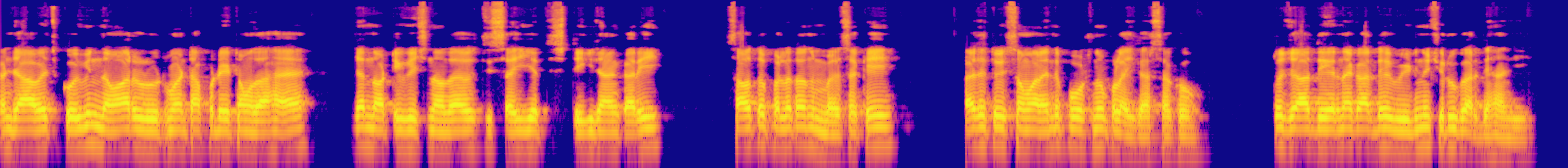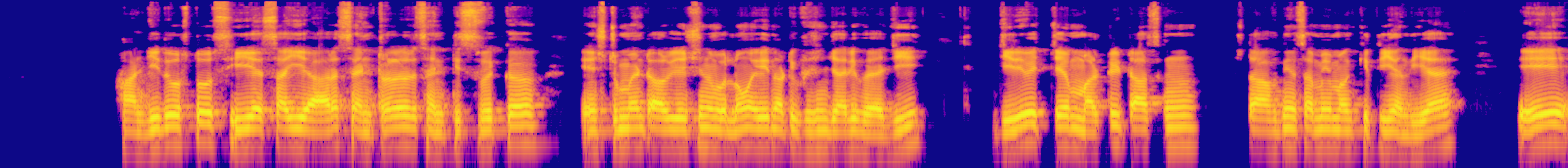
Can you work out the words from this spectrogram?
ਪੰਜਾਬ ਵਿੱਚ ਕੋਈ ਵੀ ਨਵਾਂ ਰਿਕਰੂਟਮੈਂਟ ਅਪਡੇਟ ਆਉਂਦਾ ਹੈ ਜਾਂ ਨੋਟੀਫਿਕੇਸ਼ਨ ਆਉਂਦਾ ਹੈ ਉਸ ਦੀ ਸਹੀ ਅਤੇ ਸਟੀਕ ਜਾਣਕਾਰੀ ਸਭ ਤੋਂ ਪਹਿਲਾਂ ਤੁਹਾਨੂੰ ਮਿਲ ਸਕੇ ਅਤੇ ਤੁਸੀਂ ਸਮਾਂ ਰਹਿੰਦੇ ਪੋਸਟ ਨੂੰ ਅਪਲਾਈ ਕਰ ਸਕੋ। ਤੋਂ ਜ਼ਿਆਦਾ ਦੇਰ ਨਾ ਕਰਦੇ ਹੋਏ ਵੀਡੀਓ ਨੂੰ ਸ਼ੁਰੂ ਕਰਦੇ ਹਾਂ ਜੀ। ਹਾਂਜੀ ਦੋਸਤੋ CSIR central scientific instrument organisation ਵੱਲੋਂ ਇਹ ਨੋਟੀਫਿਕੇਸ਼ਨ ਜਾਰੀ ਹੋਇਆ ਜੀ, ਜਿਹਦੇ ਵਿੱਚ ਮਲਟੀਟਾਸਕਿੰਗ ਸਟਾਫ ਦੀਆਂ ਸਮੇਂ ਮੰਗ ਕੀਤੀ ਜਾਂਦੀ ਹੈ। ਇਹ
